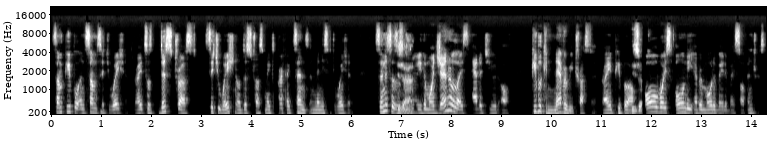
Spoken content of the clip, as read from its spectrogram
some people in some situations, right? So distrust, situational distrust makes perfect sense in many situations. Cynicism exactly. is really the more generalized attitude of people can never be trusted, right? People are exactly. always only ever motivated by self-interest.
